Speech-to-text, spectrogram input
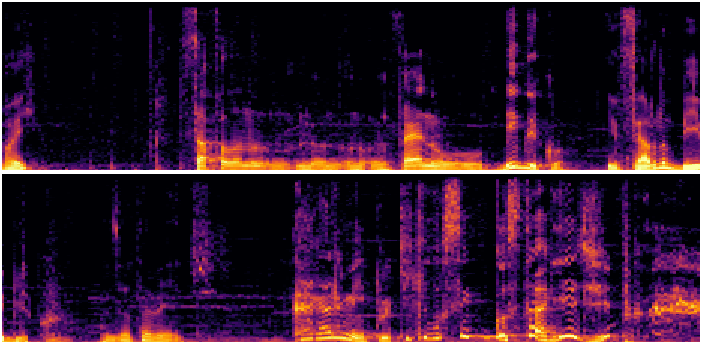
Oi? Você tá falando no, no- no inferno bíblico? Inferno bíblico, exatamente. Caralho, man, por que, que você gostaria de ir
